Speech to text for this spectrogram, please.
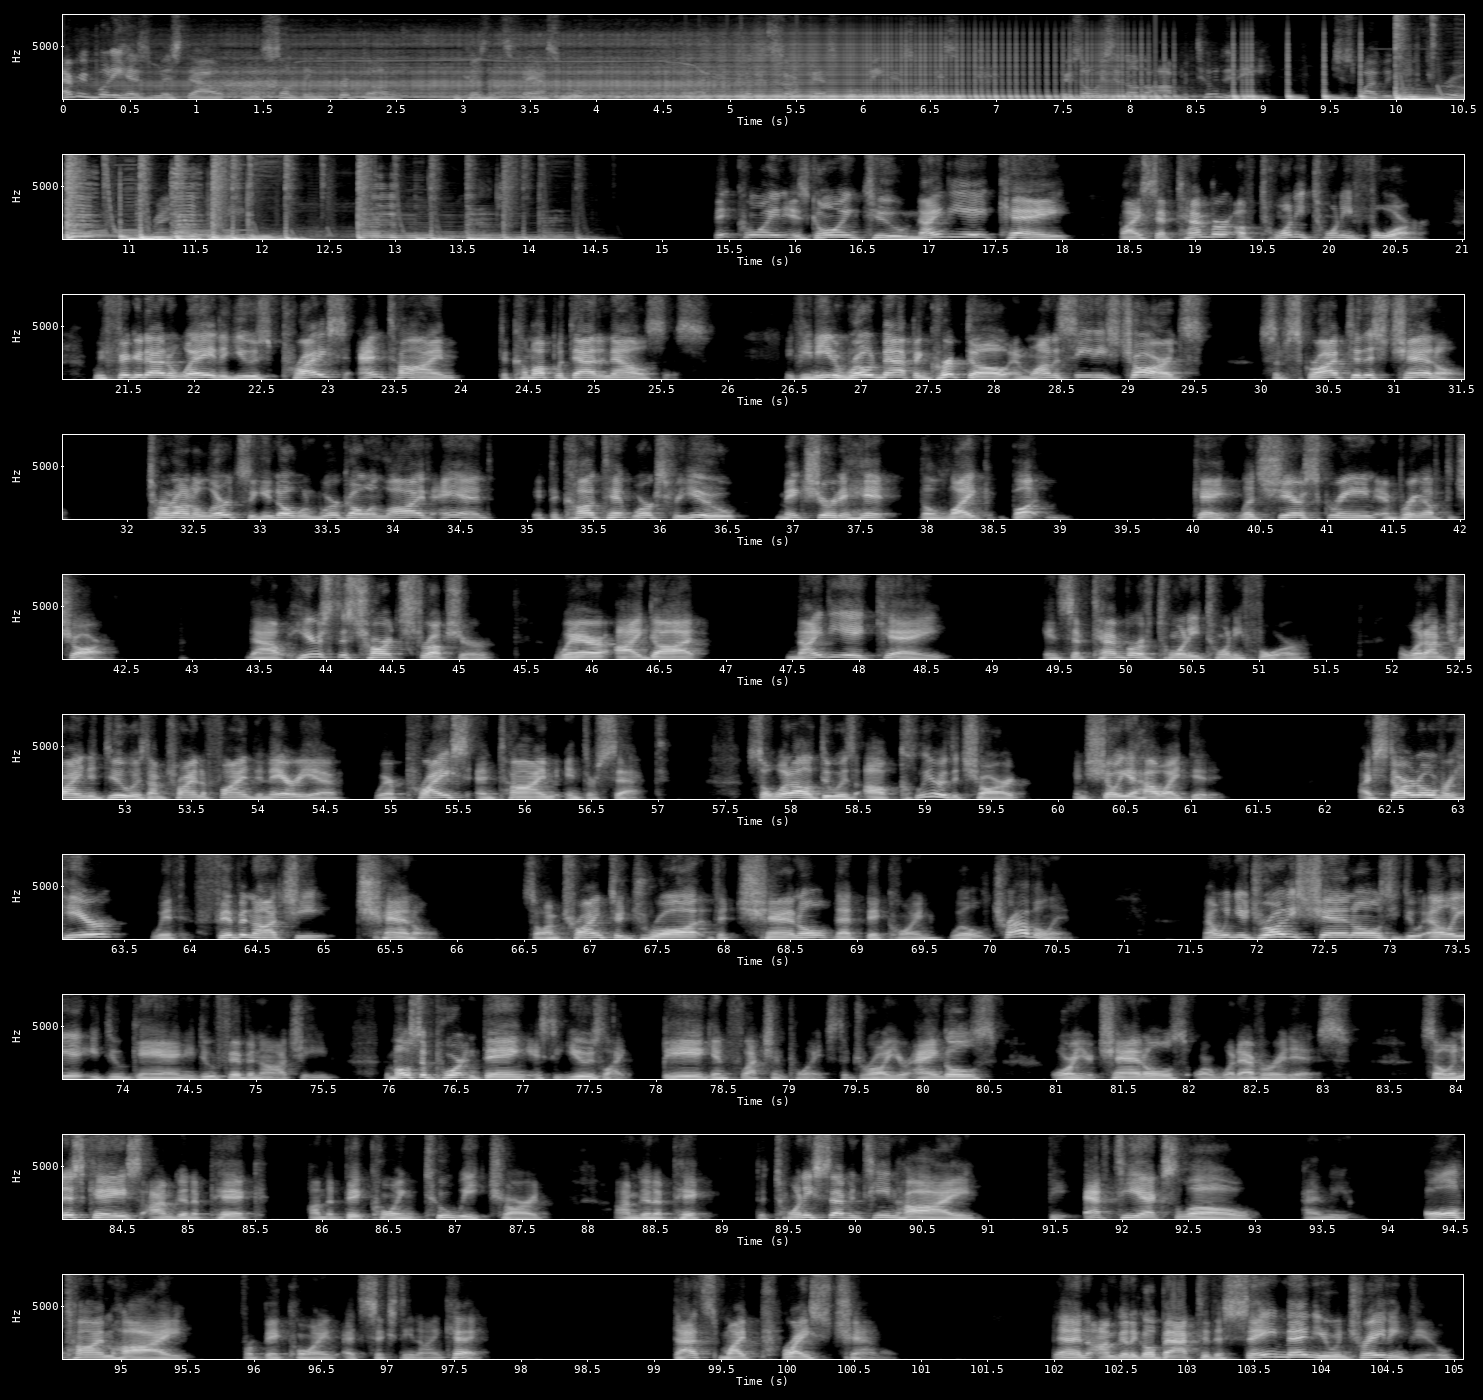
everybody has missed out on something in crypto because it's fast moving. Because it's so fast moving, there's always there's always another opportunity, which is why we go through Bitcoin is going to 98K by September of 2024. We figured out a way to use price and time to come up with that analysis. If you need a roadmap in crypto and want to see these charts, subscribe to this channel. Turn on alerts so you know when we're going live. And if the content works for you, make sure to hit the like button. Okay, let's share screen and bring up the chart. Now, here's this chart structure where I got 98K in September of 2024. And what I'm trying to do is I'm trying to find an area where price and time intersect. So what I'll do is I'll clear the chart and show you how I did it. I start over here with Fibonacci channel. So I'm trying to draw the channel that Bitcoin will travel in. Now, when you draw these channels, you do Elliott, you do Gann, you do Fibonacci. The most important thing is to use like big inflection points to draw your angles or your channels or whatever it is. So in this case, I'm going to pick on the Bitcoin two week chart, I'm going to pick the 2017 high, the FTX low, and the all time high for Bitcoin at 69K. That's my price channel. Then I'm going to go back to the same menu in TradingView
